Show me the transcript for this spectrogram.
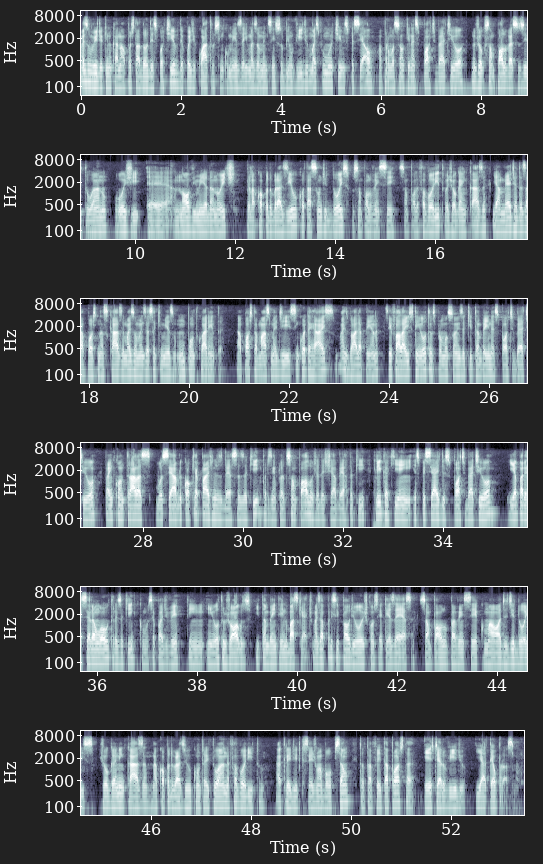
Mais um vídeo aqui no canal Apostador Desportivo, depois de 4 ou 5 meses aí mais ou menos sem subir um vídeo, mas por um motivo especial, uma promoção aqui na Sportbet.io, no jogo São Paulo versus Ituano, hoje é 9 e meia da noite, pela Copa do Brasil, cotação de 2 para o São Paulo vencer. São Paulo é favorito, vai jogar em casa e a média das apostas nas casas é mais ou menos essa aqui mesmo, 1.40. A aposta máxima é de 50 reais, mas vale a pena. Sem falar isso, tem outras promoções aqui também na Sportbet.io. Para encontrá-las, você abre qualquer página dessas aqui, por exemplo, a do São Paulo, já deixei aberto aqui. Clica aqui em especiais do Sportbet.io e aparecerão outras aqui, como você pode ver, tem em outros jogos e também tem no basquete. Mas a principal de hoje com certeza é essa. São Paulo para vencer com uma odds de 2, jogando em casa na Copa do Brasil contra Ituano, é favorito. Acredito que seja uma boa opção. Então tá feita a aposta. Este era o vídeo e até o próximo.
